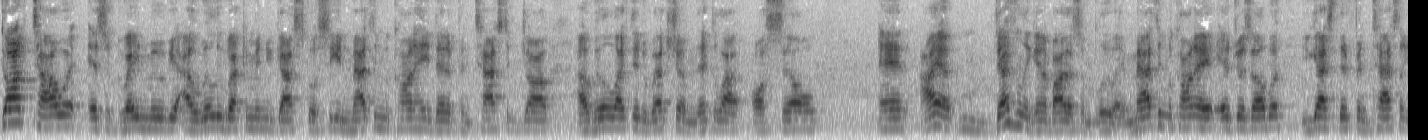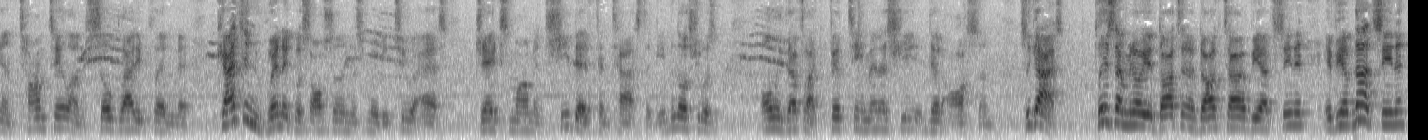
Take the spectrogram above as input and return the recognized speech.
Dark Tower is a great movie. I really recommend you guys to go see it. Matthew McConaughey did a fantastic job. I really like the direction of Nikolaj Arcel. And I am definitely going to buy this on Blu-ray. Matthew McConaughey, Idris Elba, you guys did fantastic. And Tom Taylor, I'm so glad he played in it. Katheryn Winnick was also in this movie too as Jake's mom. And she did fantastic. Even though she was only there for like 15 minutes, she did awesome. So guys, please let me know your thoughts on The Dark Tower if you have seen it. If you have not seen it,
